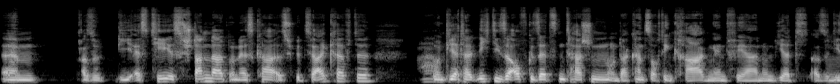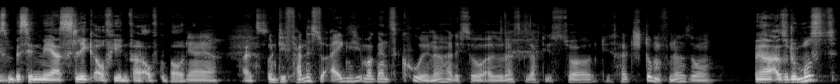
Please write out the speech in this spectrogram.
Ähm, also die ST ist Standard und SK ist Spezialkräfte. Ah, Und die hat halt nicht diese aufgesetzten Taschen und da kannst du auch den Kragen entfernen und die hat, also die ist ein bisschen mehr slick auf jeden Fall aufgebaut. Mhm. Ja, ja. Als, Und die fandest du eigentlich immer ganz cool, ne? Hatte ich so. Also du hast gesagt, die ist zwar, die ist halt stumpf, ne? So. Ja, also du musst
